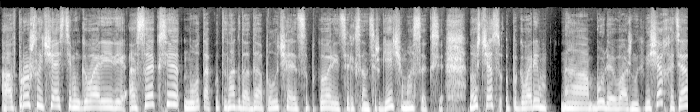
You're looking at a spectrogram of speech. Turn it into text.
А в прошлой части мы говорили о сексе. Ну, вот так вот иногда, да, получается поговорить с Александром Сергеевичем о сексе. Но сейчас поговорим о более важных вещах, хотя,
